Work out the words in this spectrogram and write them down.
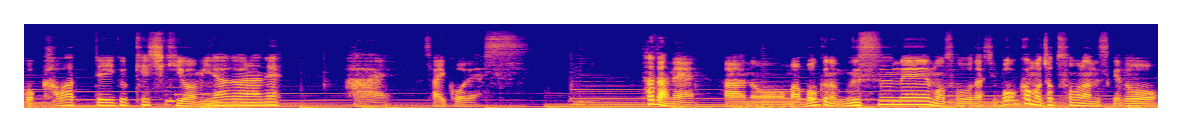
こう変わっていく景色を見ながらね、はい、最高です。ただね、あの、まあ、僕の娘もそうだし、僕もちょっとそうなんですけど、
